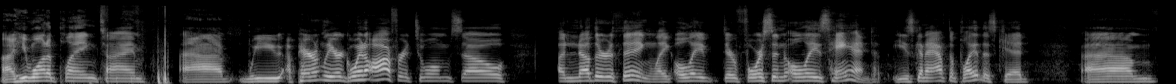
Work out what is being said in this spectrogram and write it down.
Uh, he wanted playing time. Uh, we apparently are going to offer it to him, so another thing like Ole they're forcing Ole's hand. He's going to have to play this kid. Um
